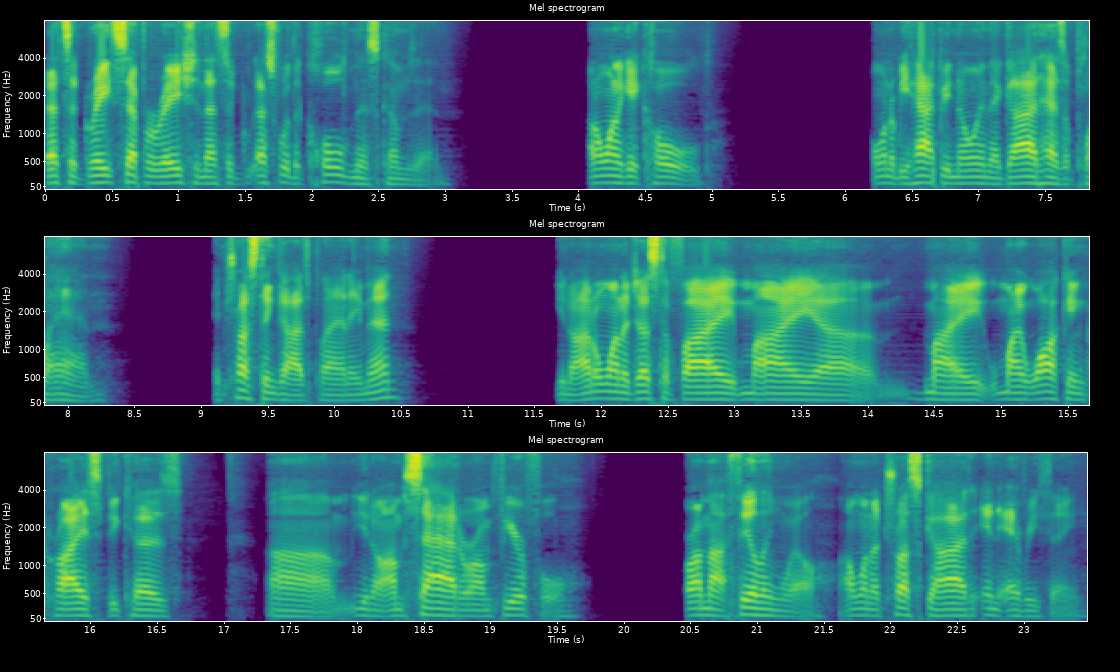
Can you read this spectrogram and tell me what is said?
that's a great separation. That's a, that's where the coldness comes in. I don't want to get cold. I want to be happy knowing that God has a plan and trusting God's plan. Amen. You know, I don't want to justify my uh, my my walk in Christ because um, you know I'm sad or I'm fearful or I'm not feeling well. I want to trust God in everything.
